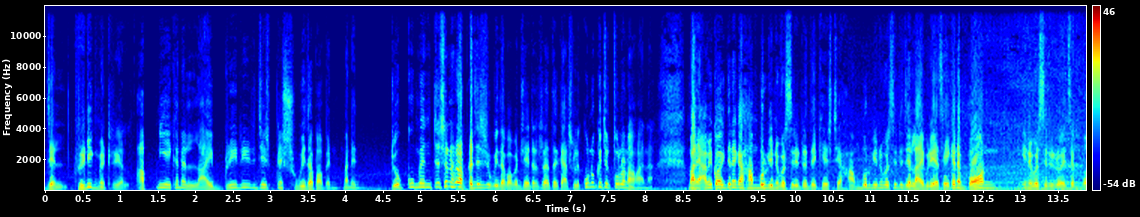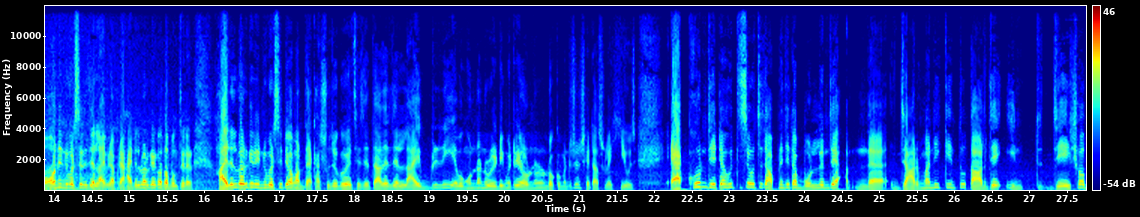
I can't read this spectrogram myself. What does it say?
যে রিডিং মেটেরিয়াল আপনি এখানে লাইব্রেরির যে সুবিধা পাবেন মানে ডকুমেন্টেশনের আপনি যে সুবিধা পাবেন, সেটার সাথে আসলে কোনো কিছুর তুলনা হয় না। মানে আমি কয়েকদিন আগে হামবুর্গ ইউনিভার্সিটিতে দেখে এসেছি। হামবুর্গ ইউনিভার্সিটি যে লাইব্রেরি আছে, এখানে বন ইউনিভার্সিটি রয়েছে। বন ইউনিভার্সিটি যে লাইব্রেরি আপনি হাইডেলবার্গের কথা বলছিলেন। হাইডেলবার্গের ইউনিভার্সিটি আমার দেখার সুযোগ হয়েছে যে তাদের যে লাইব্রেরি এবং অন্যান্য রিডিং মেটেরিয়াল অন্যান্য ডকুমেন্টেশন সেটা আসলে হিউজ এখন যেটা হচ্ছে হচ্ছে যে আপনি যেটা বললেন যে জার্মানি কিন্তু তার যে যেসব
